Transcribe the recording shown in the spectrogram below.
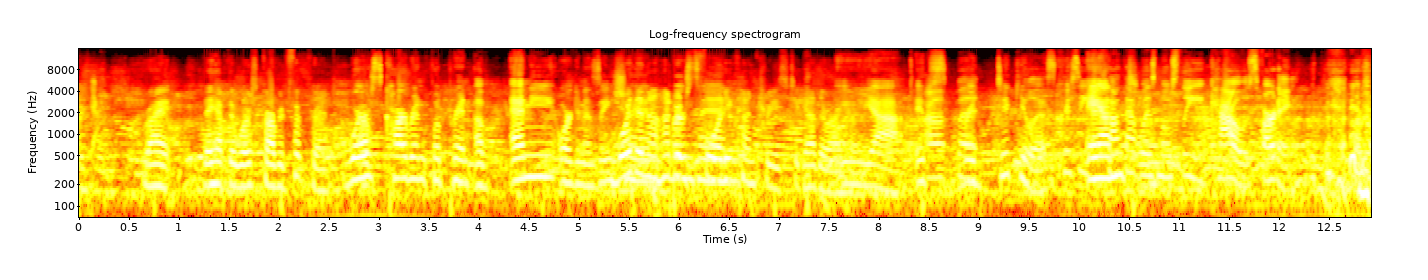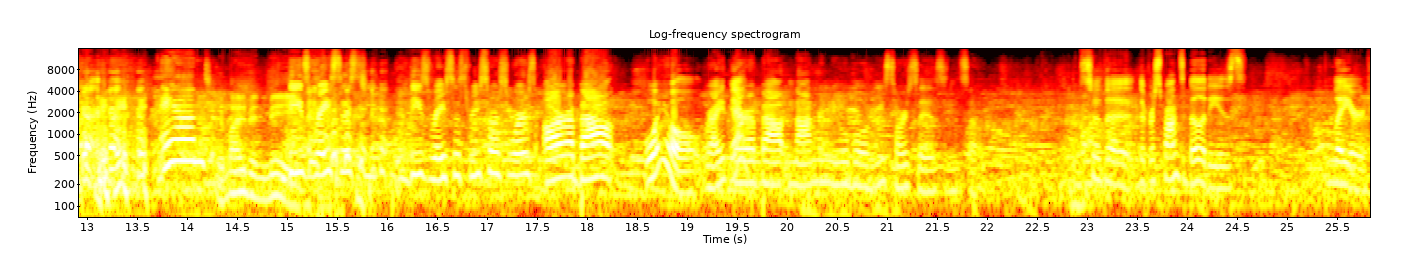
Right. They have the worst carbon footprint. Worst carbon footprint of any organization. More than 140 person. countries together. I heard. Yeah, it's Uh, ridiculous. Chrissy, I and, thought that was mostly cows farting. and It might have been me. these racist these racist resource wars are about oil, right? Yeah. They're about non-renewable resources, and so So the, the responsibility is layered.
